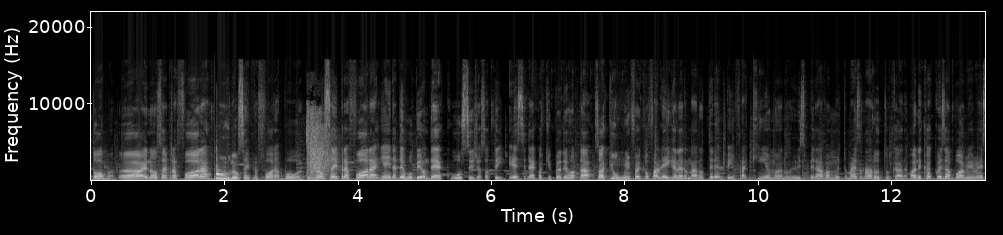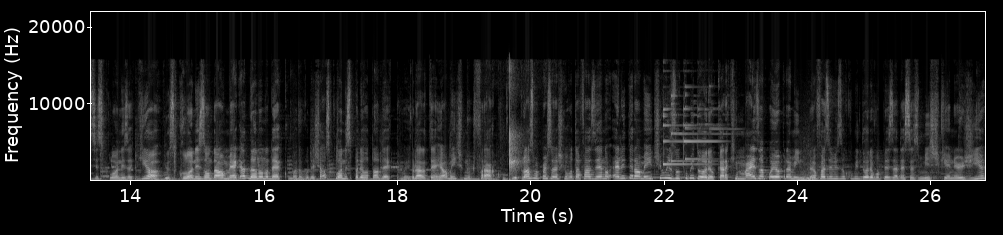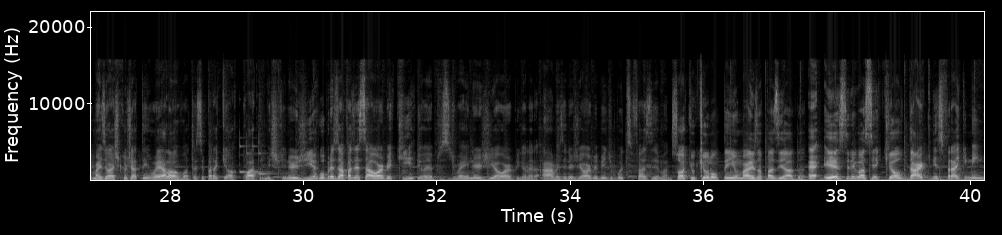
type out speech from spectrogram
Toma. Ai, não sai pra fora. Uh, não sai pra fora. Boa. Eu não saí pra fora e ainda derrubei um Deco. Ou seja, só tem esse Deco aqui pra eu derrotar. Só que o ruim foi o que eu falei, galera. O Naruto, ele é bem fraquinho, mano. Eu esperava muito mais do Naruto, cara. A única coisa boa mesmo é esses clones aqui, ó. E os clones vão dar um mega dano no Deco, mano. Eu vou deixar os clones pra derrotar o Deco, velho. O Naruto é realmente muito fraco. E o próximo personagem que eu vou estar tá fazendo é literalmente o Izuku Midori. O cara que mais apoiou pra mim. Pra eu fazer o Izuku Midori, eu vou precisar dessas Mystic Energia. Mas eu acho que eu já tenho ela, ó. Vou até separar aqui, ó. Quatro Mystic Energia. Vou precisar fazer essa Orb aqui. E olha, eu preciso de uma Energia Orb, galera. Ah, mas Energia Orb é bem de boa de se fazer, mano. Só que o que eu não tenho mais, rapaziada, é esse negocinho aqui, ó. O Darkness Fragment.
